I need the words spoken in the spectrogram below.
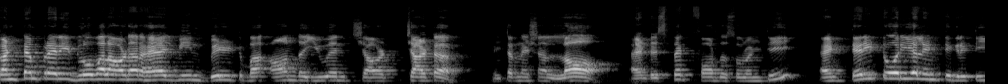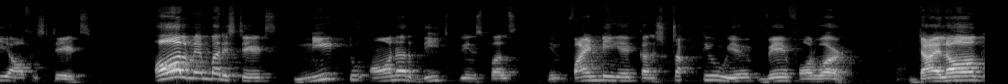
contemporary global order has been built by, on the UN Charter, international law, and respect for the sovereignty and territorial integrity of states. All member states need to honor these principles in finding a constructive way, forward. Dialogue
